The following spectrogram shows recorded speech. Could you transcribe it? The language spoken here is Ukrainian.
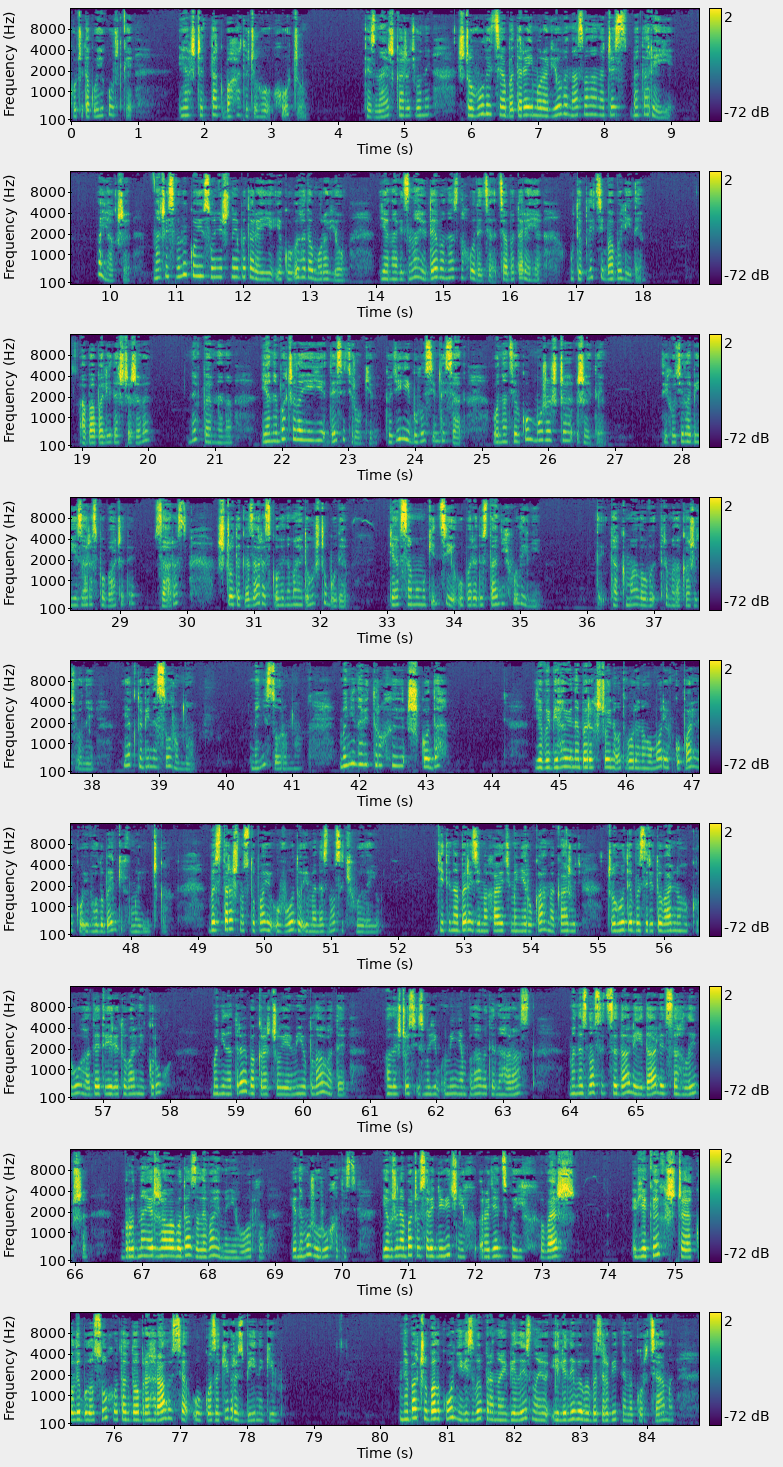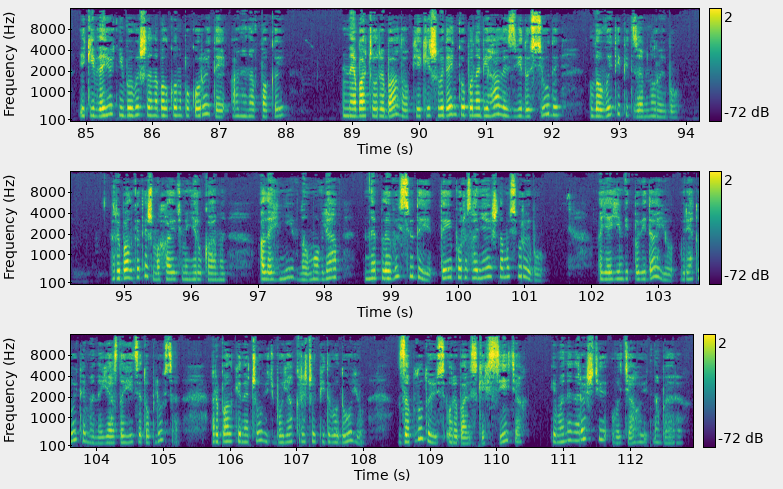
хочу такої куртки. Я ще так багато чого хочу. Ти знаєш, кажуть вони, що вулиця Батареї Муравйова названа на честь батареї. А як же? На честь великої сонячної батареї, яку вигадав Муравйов. Я навіть знаю, де вона знаходиться, ця батарея, у теплиці баби Ліди. А баба Ліда ще живе? Не впевнена. Я не бачила її 10 років, тоді їй було 70. Вона цілком може ще жити. Ти хотіла б її зараз побачити? Зараз? Що таке зараз, коли немає того, що буде? Я в самому кінці, у передостанній хвилині. Ти так мало витримала, кажуть вони. Як тобі не соромно? Мені соромно. Мені навіть трохи шкода. Я вибігаю на берег щойно утвореного моря в купальнику і в голубеньких мильничках. Безстрашно ступаю у воду і мене зносить хвилею. Діти на березі махають мені руками, кажуть, чого ти без рятувального круга, де твій рятувальний круг? Мені не треба, кричу, я вмію плавати, але щось із моїм умінням плавати не гаразд. Мене зносить все далі і далі, все глибше. Брудна і ржава вода заливає мені горло. Я не можу рухатись. Я вже не бачу середньовічних радянських веж, в яких ще, коли було сухо, так добре гралося у козаків-розбійників. Не бачу балконів із випраною білизною і лінивими безробітними курцями, які вдають, ніби вийшли на балкон покурити, а не навпаки. Не бачу рибалок, які швиденько понабігали звідусюди ловити підземну рибу. Рибалки теж махають мені руками, але гнівно, мовляв, не пливи сюди, ти порозганяєш нам усю рибу. А я їм відповідаю врятуйте мене, я, здається, топлюся. Рибалки не чують, бо я кричу під водою, заплутаюсь у рибальських сітях, і мене нарешті витягують на берег.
